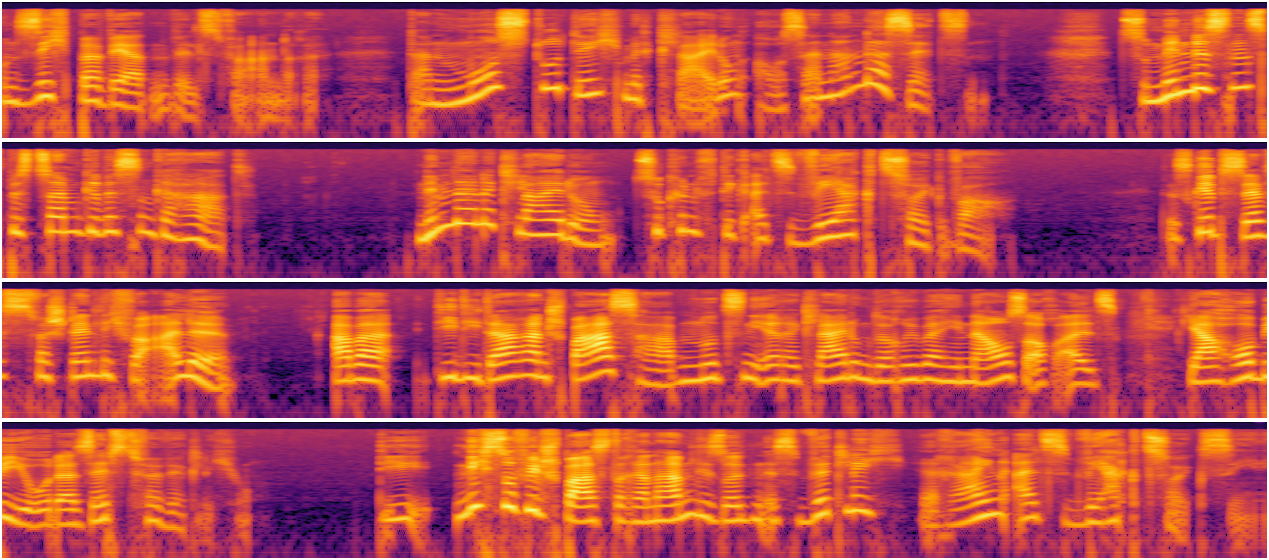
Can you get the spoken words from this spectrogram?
und sichtbar werden willst für andere, dann musst du dich mit Kleidung auseinandersetzen. Zumindest bis zu einem gewissen Grad. Nimm deine Kleidung zukünftig als Werkzeug wahr. Das gibt es selbstverständlich für alle, aber die, die daran Spaß haben, nutzen ihre Kleidung darüber hinaus auch als ja Hobby oder Selbstverwirklichung. Die nicht so viel Spaß daran haben, die sollten es wirklich rein als Werkzeug sehen.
